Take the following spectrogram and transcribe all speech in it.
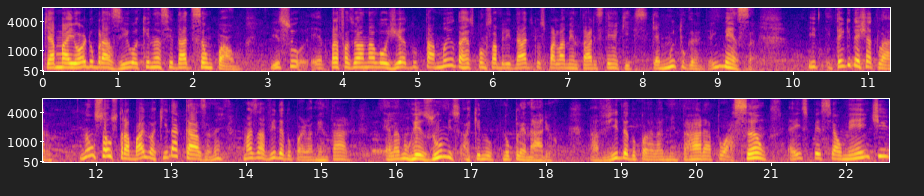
que é a maior do Brasil aqui na cidade de São Paulo. Isso é para fazer uma analogia do tamanho da responsabilidade que os parlamentares têm aqui, que é muito grande, é imensa. E, e tem que deixar claro, não só os trabalhos aqui da casa, né? mas a vida do parlamentar, ela não resume aqui no, no plenário. A vida do parlamentar, a atuação é especialmente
